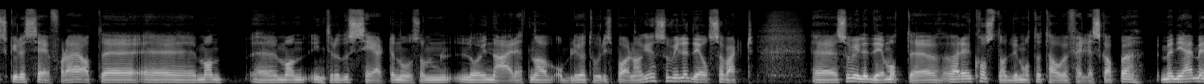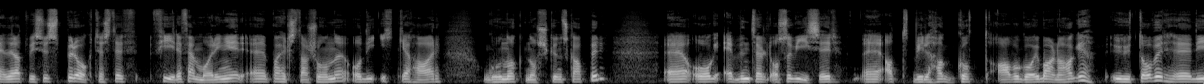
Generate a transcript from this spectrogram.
skulle se for deg at eh, man eh, man introduserte noe som lå i nærheten av obligatorisk barnehage, så ville det også vært eh, så ville det måtte være en kostnad vi måtte ta over fellesskapet. Men jeg mener at hvis vi språktester fire-femåringer på helsestasjonene, og de ikke har god nok norskkunnskaper, og eventuelt også viser at vil ha godt av å gå i barnehage, utover de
